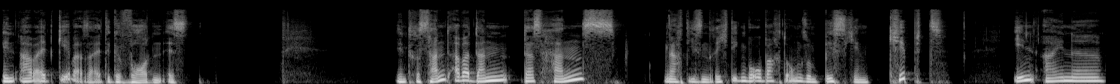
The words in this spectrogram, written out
in Arbeitgeberseite geworden ist. Interessant aber dann, dass Hans nach diesen richtigen Beobachtungen so ein bisschen kippt in eine,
